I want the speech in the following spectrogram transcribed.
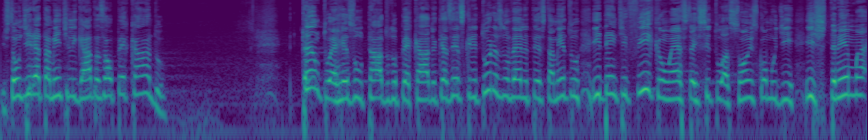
estão diretamente ligadas ao pecado tanto é resultado do pecado que as Escrituras no Velho Testamento identificam estas situações como de extrema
